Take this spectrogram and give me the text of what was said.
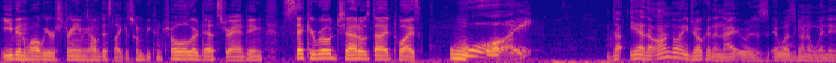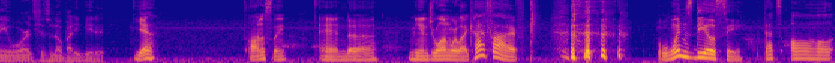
Even while we were streaming, I'm just like, it's going to be Controller, Death Stranding, Sekiro, Shadows died twice. What? The, yeah, the ongoing joke of the night was it wasn't gonna win any awards because nobody beat it. Yeah. Honestly. And uh me and Juan were like, high five. Wins DLC. That's all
